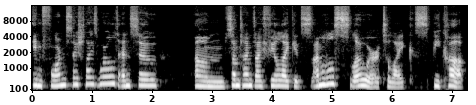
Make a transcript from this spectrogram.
informed socialized world, and so um, sometimes I feel like it's I'm a little slower to like speak up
